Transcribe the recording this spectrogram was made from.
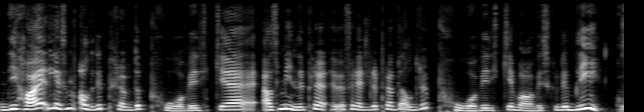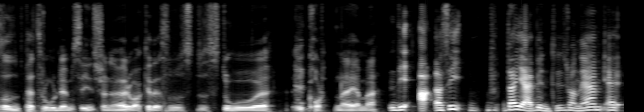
de har liksom aldri prøvd å påvirke Altså mine prøv, foreldre prøvde aldri å påvirke hva vi skulle bli. Altså Petroleumsingeniør var ikke det som st- sto i kortene hjemme? De, altså, da jeg begynte i Trondheim, jeg,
